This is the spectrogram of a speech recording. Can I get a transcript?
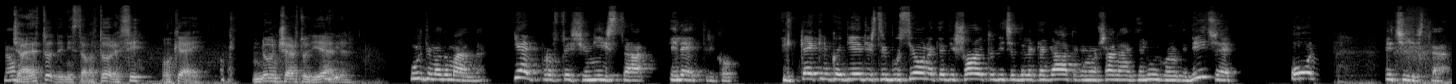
no? Certo, dell'installatore, sì, ok. Ok. Non certo di Enel. Ultima domanda. Chi è il professionista elettrico? Il tecnico di distribuzione che di solito dice delle cagate che non sa neanche lui quello che dice? O l'elettricista?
